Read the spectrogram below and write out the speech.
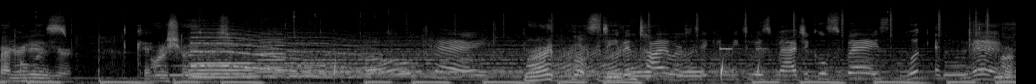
back Here it over is. here. Okay. I want to show you this. Okay. Right? Look, Steven Tyler's taking me to his magical space. Look at this. Look,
